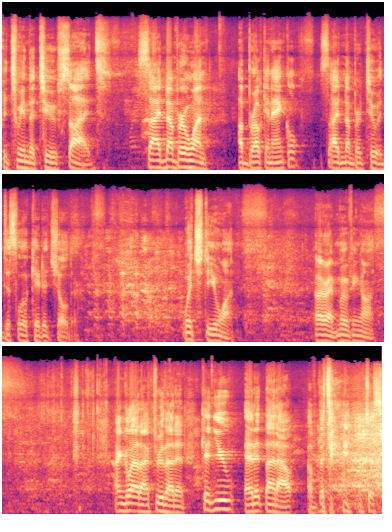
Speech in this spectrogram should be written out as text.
between the two sides. Side number one, a broken ankle. Side number two, a dislocated shoulder. Which do you want? All right, moving on. I'm glad I threw that in. Can you edit that out of the tape? Just,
